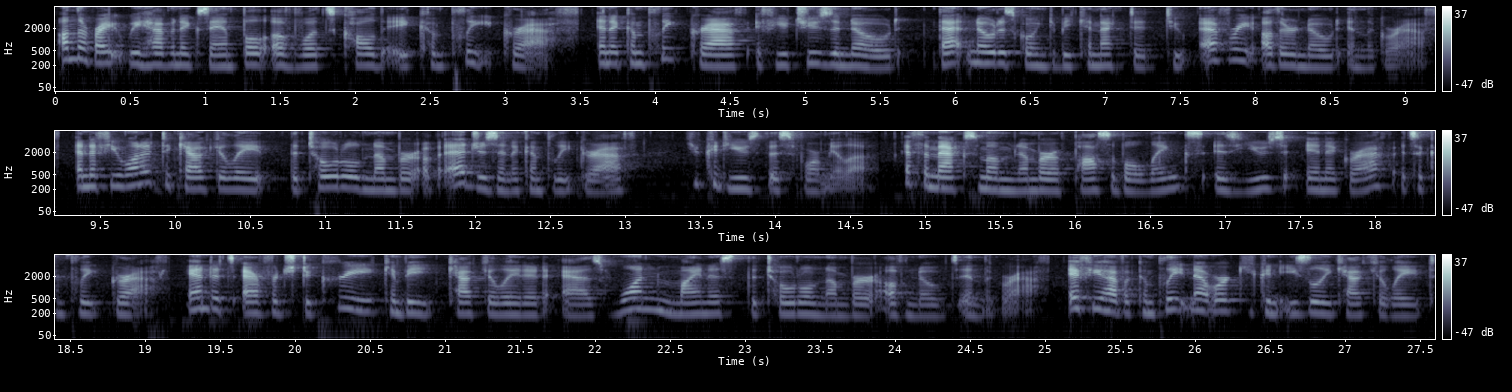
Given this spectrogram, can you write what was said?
On the right, we have an example of what's called a complete graph. In a complete graph, if you choose a node, that node is going to be connected to every other node in the graph. And if you wanted to calculate the total number of edges in a complete graph, you could use this formula. If the maximum number of possible links is used in a graph, it's a complete graph, and its average degree can be calculated as 1 minus the total number of nodes in the graph. If you have a complete network, you can easily calculate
